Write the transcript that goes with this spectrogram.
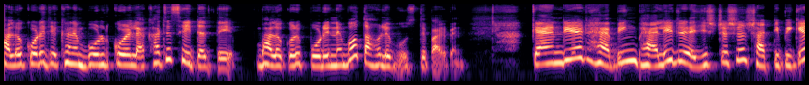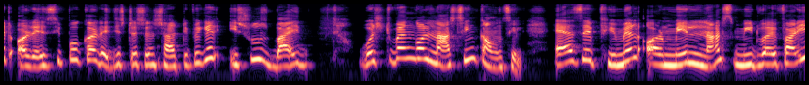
ভালো করে যেখানে বোল্ড করে লেখা আছে সেইটাতে ভালো করে পড়ে নেব তাহলে বুঝতে পারবেন candidate having valid registration certificate or reciprocal registration certificate issues by West Bengal nursing council as a female or male nurse midwifery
